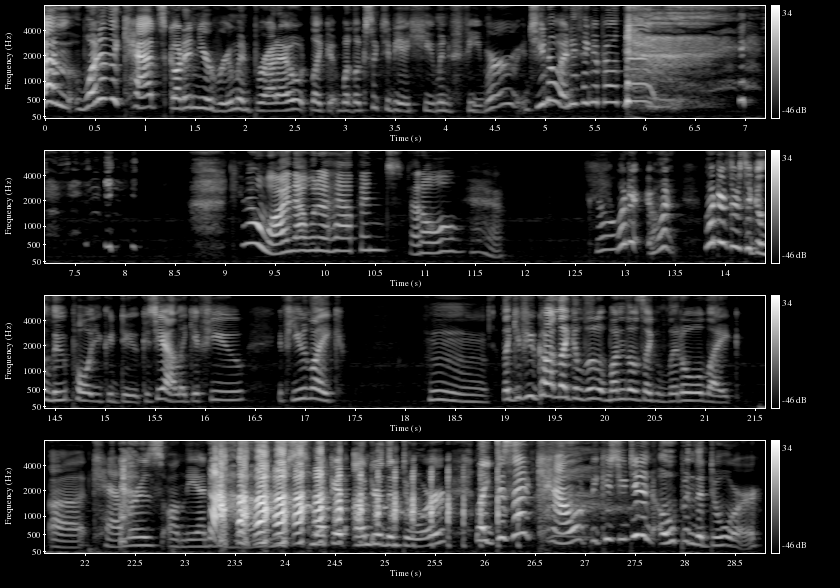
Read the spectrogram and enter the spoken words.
Um, one of the cats got in your room and brought out like what looks like to be a human femur. Do you know anything about that? Do you know why that would have happened at all? yeah. I No. wonder, I wonder if there's like a loophole you could do. Cause yeah, like if you if you like, hmm, like if you got like a little one of those like little like uh cameras on the end of the wall, and you snuck it under the door. Like, does that count? Because you didn't open the door.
